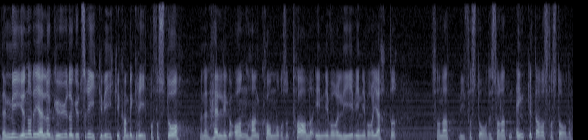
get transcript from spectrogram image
Det er mye når det gjelder Gud og Guds rike vi ikke kan begripe og forstå. Men Den hellige ånd han kommer og så taler inn i våre liv, inn i våre hjerter, sånn at vi forstår det, sånn at den enkelte av oss forstår det.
